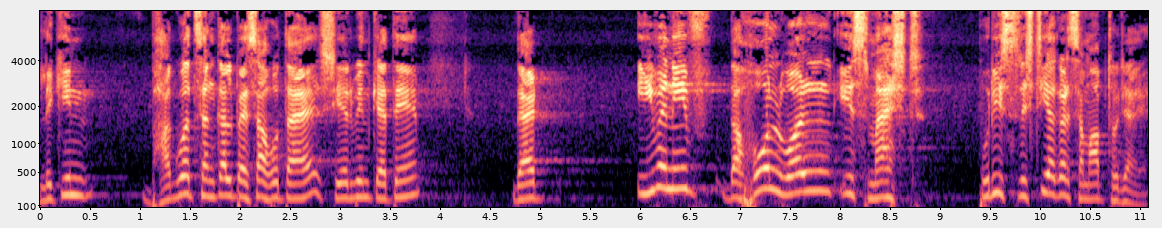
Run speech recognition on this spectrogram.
लेकिन भागवत संकल्प ऐसा होता है शेयरविंद कहते हैं दैट इवन इफ़ द होल वर्ल्ड इज़ स्मैश्ड पूरी सृष्टि अगर समाप्त हो जाए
